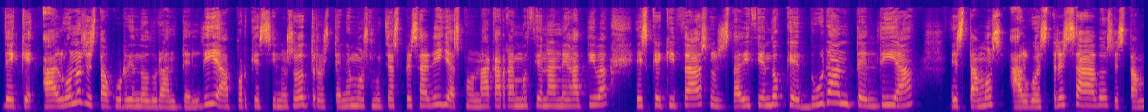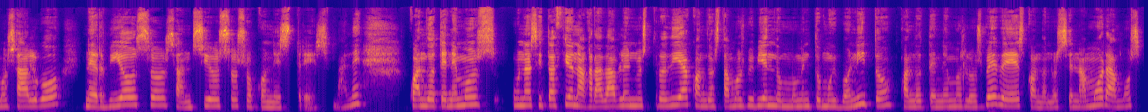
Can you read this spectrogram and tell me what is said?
de que algo nos está ocurriendo durante el día, porque si nosotros tenemos muchas pesadillas con una carga emocional negativa, es que quizás nos está diciendo que durante el día estamos algo estresados, estamos algo nerviosos, ansiosos o con estrés. ¿vale? Cuando tenemos una situación agradable en nuestro día, cuando estamos viviendo un momento muy bonito, cuando tenemos los bebés, cuando nos enamoramos,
